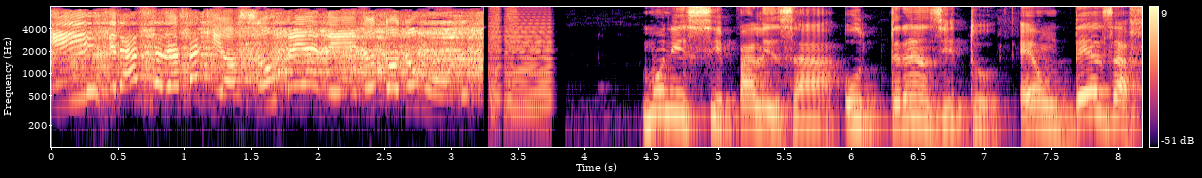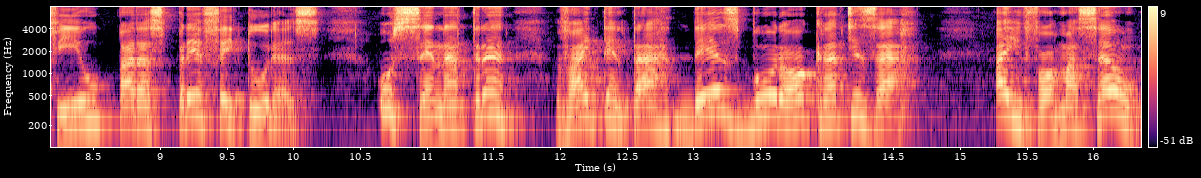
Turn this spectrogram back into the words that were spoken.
e graças a Deus está aqui, ó, surpreendendo todo mundo. Municipalizar o trânsito é um desafio para as prefeituras. O Senatran vai tentar desburocratizar. A informação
